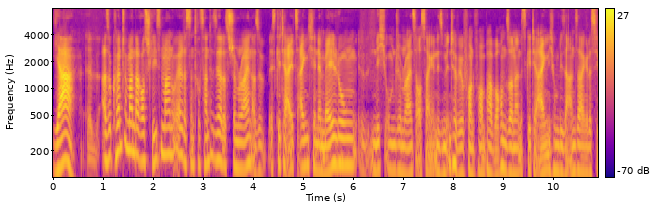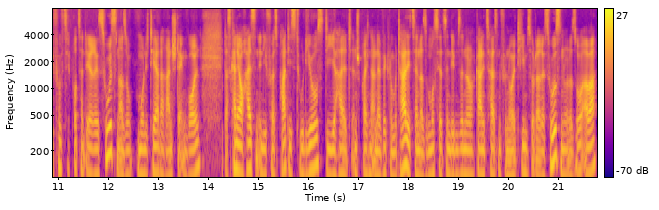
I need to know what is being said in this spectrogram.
Ja, äh, also könnte man daraus schließen, Manuel. Das Interessante ist ja, dass Jim Ryan, also es geht ja jetzt eigentlich in der Meldung äh, nicht um Jim Ryans Aussage in diesem Interview von vor ein paar Wochen, sondern es geht ja eigentlich um diese Ansage, dass sie 50 Prozent ihrer Ressourcen, also monetär, da reinstecken wollen. Das kann ja auch heißen in die First-Party-Studios, die halt entsprechend an der Entwicklung beteiligt sind. Also muss jetzt in dem Sinne noch gar nichts heißen für neue Teams oder Ressourcen oder so, aber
